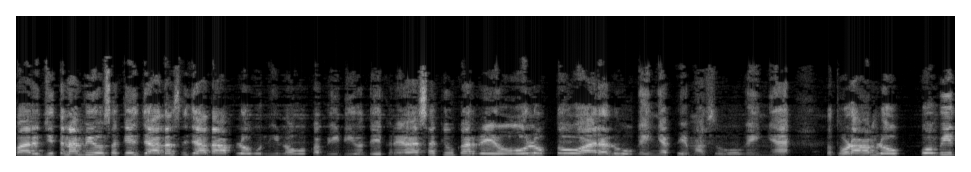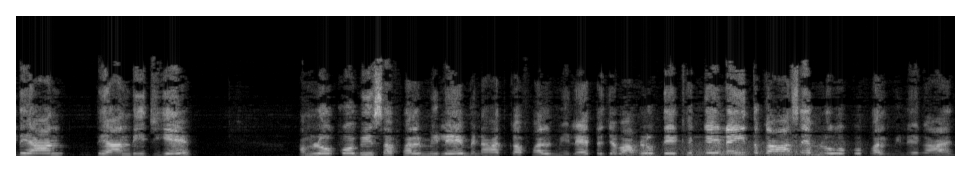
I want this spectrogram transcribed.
पर जितना भी हो सके ज़्यादा से ज़्यादा आप लोग उन्हीं लोगों का वीडियो देख रहे हो। ऐसा क्यों कर रहे हो? वो लोग तो वायरल हो गई हैं फ़ेमस हो गई हैं। तो थोड़ा हम लोग को भी ध्यान ध्यान दीजिए। हम लोग को भी सफल मिले मेहनत का फल मिले। तो जब आप लोग देखेंगे नहीं तो कहाँ से हम लोगों को फल मिलेगा है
